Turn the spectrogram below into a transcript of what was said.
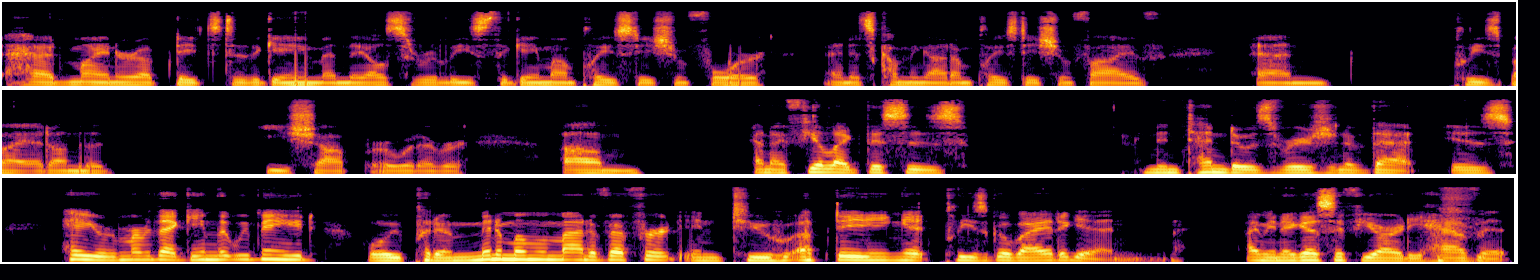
had minor updates to the game and they also released the game on PlayStation 4 and it's coming out on PlayStation 5 and please buy it on the eShop or whatever. Um and I feel like this is Nintendo's version of that is hey, remember that game that we made? Well, we put a minimum amount of effort into updating it. Please go buy it again. I mean, I guess if you already have it.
